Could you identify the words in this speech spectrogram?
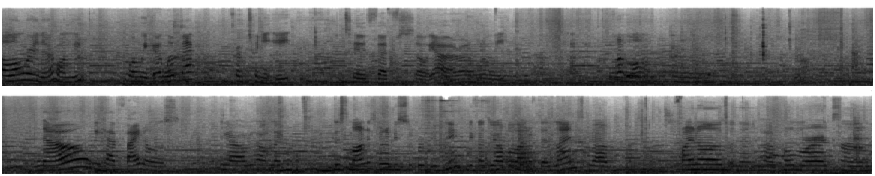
How long were you there? One week? One week. I went back from 28 to 5th, so yeah, around one week. Not long. Mm. Now we have finals. Yeah, we have like this month is gonna be super busy because we have a lot of deadlines. We have finals and then we have homeworks and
